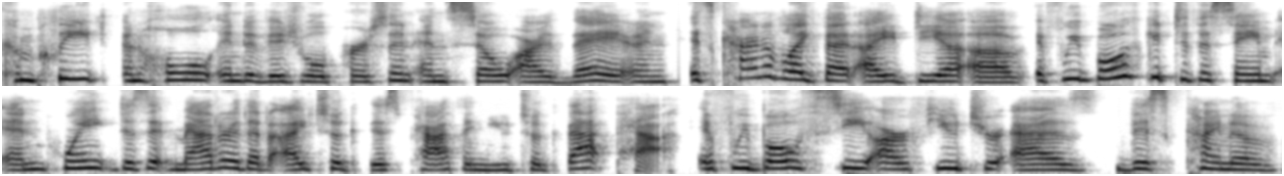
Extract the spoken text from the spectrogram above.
complete and whole individual person and so are they. And it's kind of like that idea of if we both get to the same endpoint does it matter that i took this path and you took that path? If we both see our future as this kind of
